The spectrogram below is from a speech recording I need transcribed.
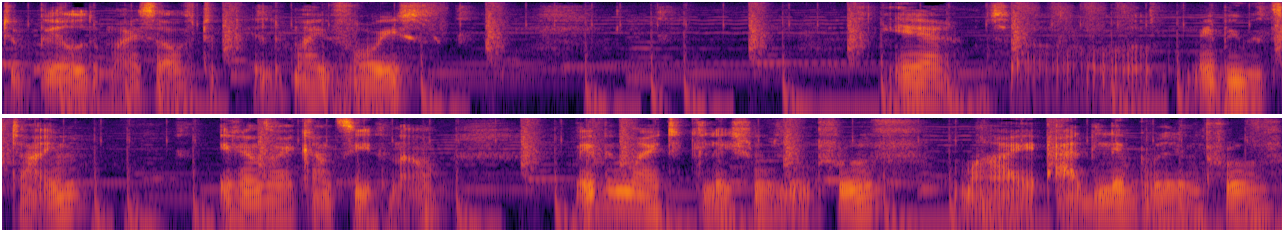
to build myself, to build my voice. Yeah, so maybe with time, even though I can't see it now, maybe my articulation will improve, my ad lib will improve,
